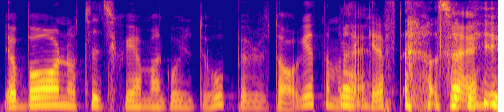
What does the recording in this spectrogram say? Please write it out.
Ja, barn och tidsschema går ju inte ihop överhuvudtaget när man Nej. tänker efter. Alltså, ju,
